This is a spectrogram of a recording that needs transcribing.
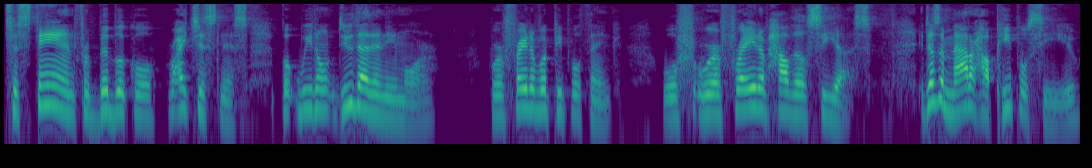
to stand for biblical righteousness. But we don't do that anymore. We're afraid of what people think. We're afraid of how they'll see us. It doesn't matter how people see you,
